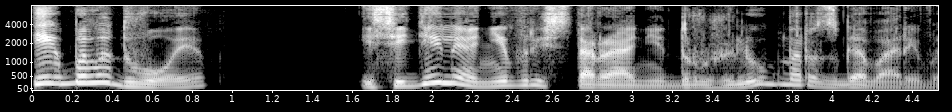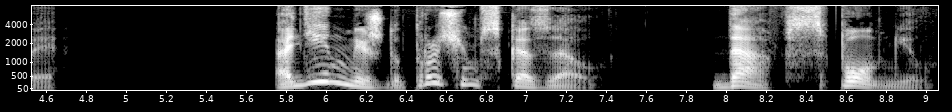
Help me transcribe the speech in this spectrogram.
Их было двое, и сидели они в ресторане, дружелюбно разговаривая. Один, между прочим, сказал, «Да, вспомнил.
